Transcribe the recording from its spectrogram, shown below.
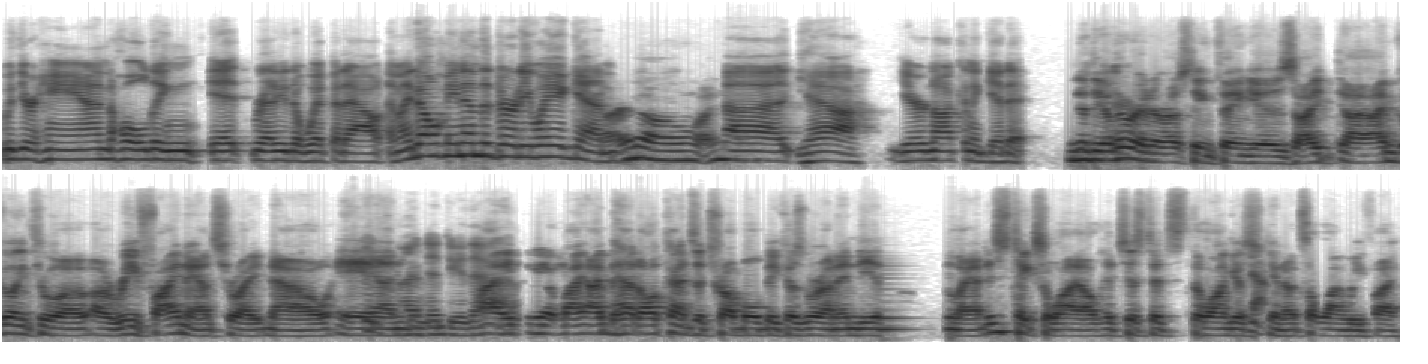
with your hand holding it ready to whip it out and i don't mean in the dirty way again i know, I know. Uh, yeah you're not going to get it You know, the other interesting thing is I uh, I'm going through a, a, refinance right now, and to do that. I you know my I've had all kinds of trouble because we're on Indian land. It just takes a while. It's just it's the longest, yeah. you know, it's a long refi.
